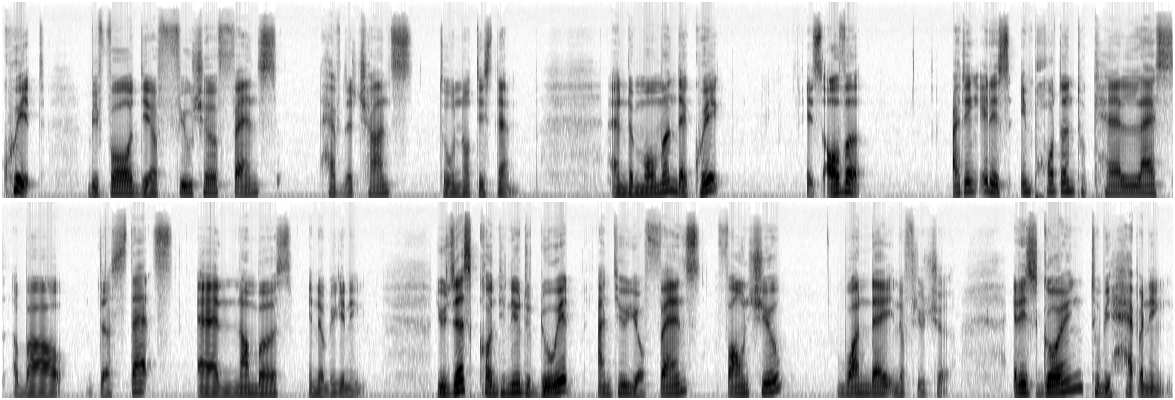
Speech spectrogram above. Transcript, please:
quit before their future fans have the chance to notice them. And the moment they quit, it's over. I think it is important to care less about the stats and numbers in the beginning. You just continue to do it until your fans found you one day in the future. It is going to be happening.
